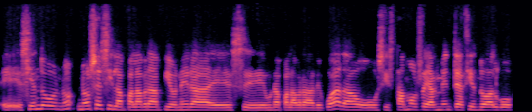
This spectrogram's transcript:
eh, siendo, no, no, sé si la palabra pionera es eh, una palabra adecuada o si estamos realmente haciendo algo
